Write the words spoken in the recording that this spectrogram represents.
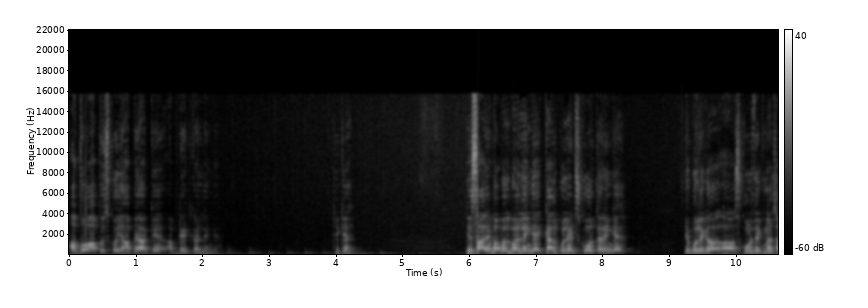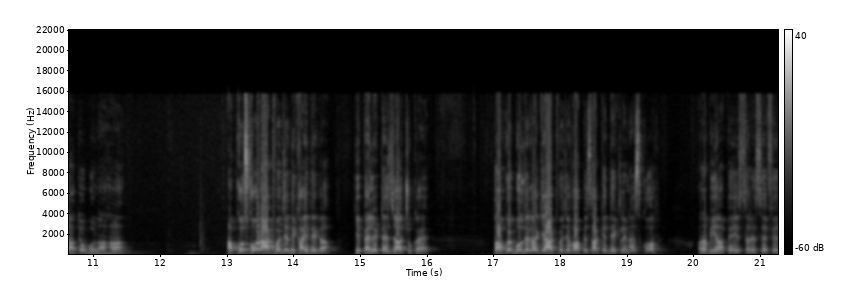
अब वो आप इसको यहाँ पे आके अपडेट कर लेंगे। ठीक है? ये सारे बबल भर लेंगे कैलकुलेट स्कोर करेंगे। ये बोलेगा स्कोर देखना चाहते हो? बोलना हाँ। आपको स्कोर आठ बजे दिखाई देगा। ये पहले टेस्ट जा चुका है। तो आपको बोल देगा कि आठ बजे वापस आके देख लेना स्कोर। और अभी यहाँ पे इस तरह से फिर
